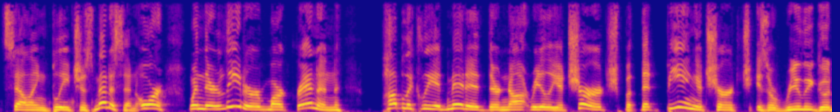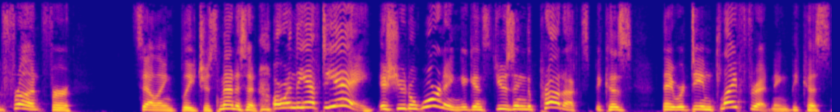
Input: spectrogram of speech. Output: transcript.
selling bleach as medicine, or when their leader, Mark Grennan, publicly admitted they're not really a church, but that being a church is a really good front for selling bleach as medicine, or when the FDA issued a warning against using the products because they were deemed life threatening because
